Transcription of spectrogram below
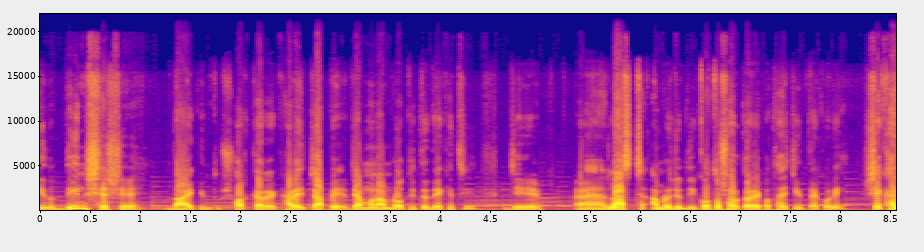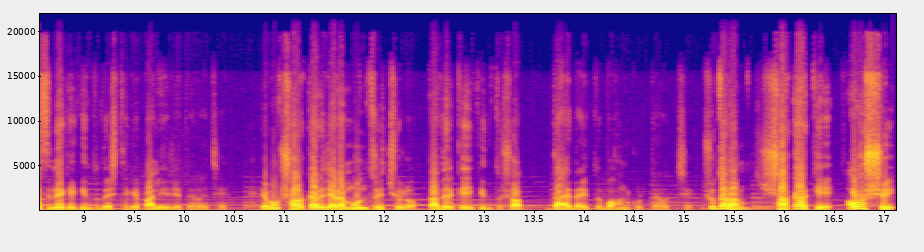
কিন্তু দিন শেষে দায় কিন্তু সরকারের ঘাড়েই চাপে। যেমন আমরা অতীতে দেখেছি যে লাস্ট আমরা যদি গত সরকারের কথাই চিন্তা করি শেখ হাসিনাকে কিন্তু দেশ থেকে পালিয়ে যেতে হয়েছে। এবং সরকারে যারা মন্ত্রী ছিল, তাদেরকেই কিন্তু সব দায় দায়িত্ব বহন করতে হচ্ছে। সুতরাং সরকারকে অবশ্যই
